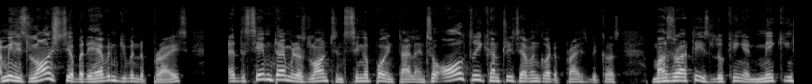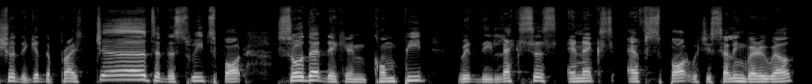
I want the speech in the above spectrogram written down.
I mean, it's launched here, but they haven't given the price. At the same time, it was launched in Singapore and Thailand. So all three countries haven't got a price because Maserati is looking at making sure they get the price just at the sweet spot so that they can compete with the Lexus NX F Sport, which is selling very well,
